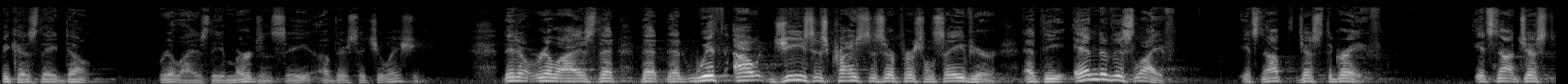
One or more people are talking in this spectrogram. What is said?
Because they don't realize the emergency of their situation. They don't realize that, that, that without Jesus Christ as their personal Savior, at the end of this life, it's not just the grave, it's not just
